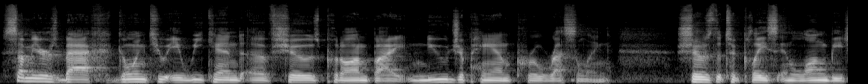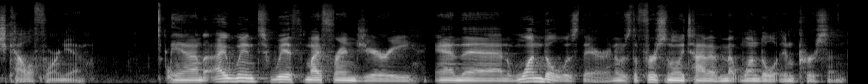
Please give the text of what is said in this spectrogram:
some years back going to a weekend of shows put on by New Japan Pro Wrestling, shows that took place in Long Beach, California. And I went with my friend Jerry, and then Wendell was there, and it was the first and only time I've met Wendell in person.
